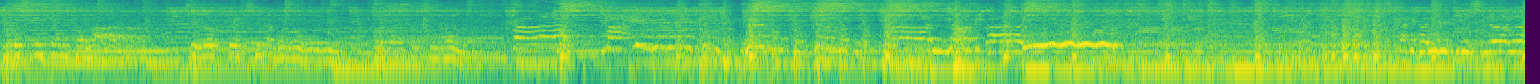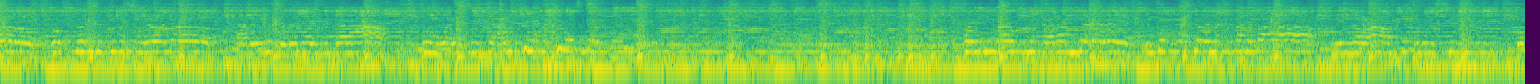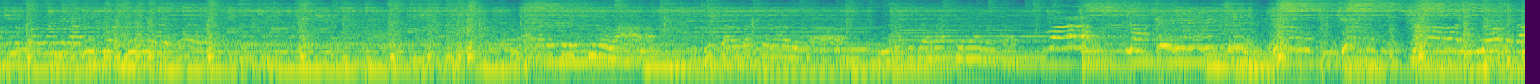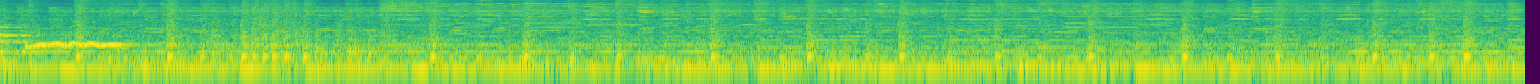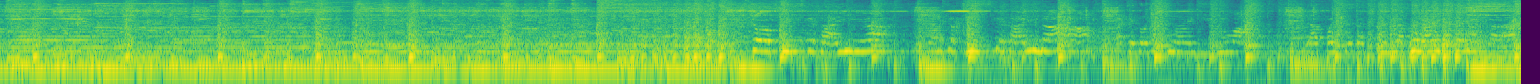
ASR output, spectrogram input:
今年のサンタは、チロって違うのに、ほざいてしまうよ。あ僕と勇気にしようよ誰にとでもいいからそうはいついてあいつらの気持ちがいい恋には奥に絡んで動きが取れなくなればみんな笑ってくる。し僕もそんなに悪い気はしないからよ流れていくのは時間だけなのか涙だけなのかわあ毎日誰か傷つけたいな。だけどできない理由はやっぱり小崎君が怖いだけなんだな。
